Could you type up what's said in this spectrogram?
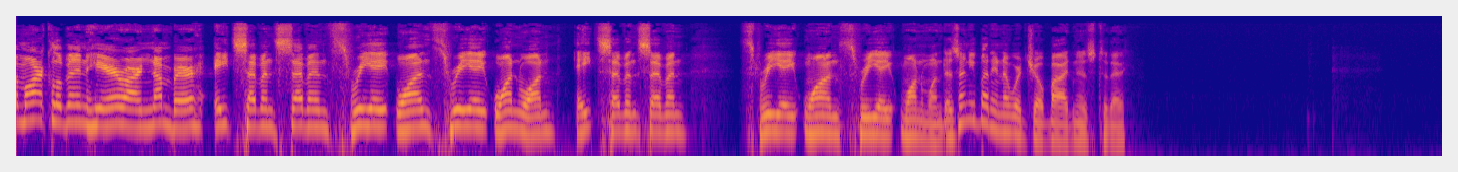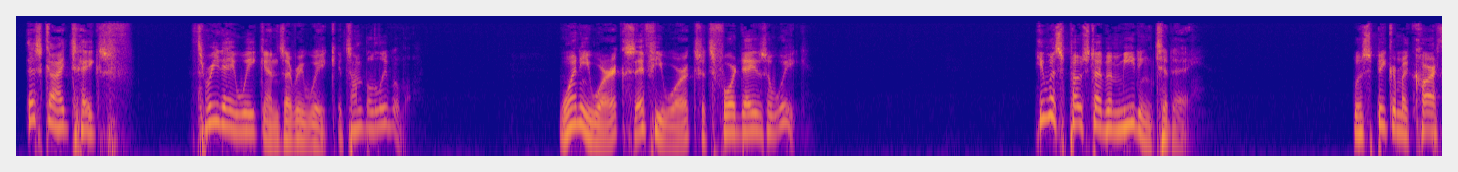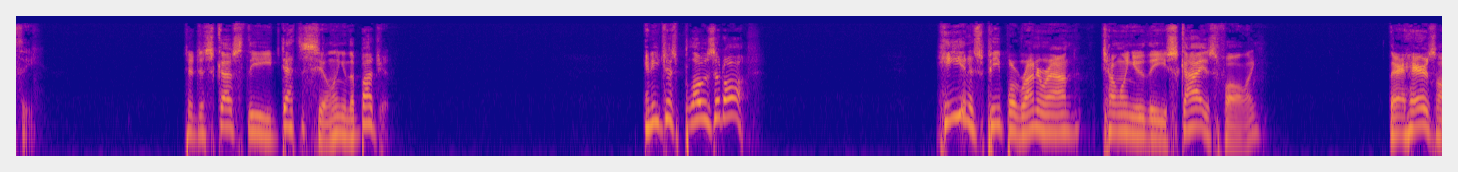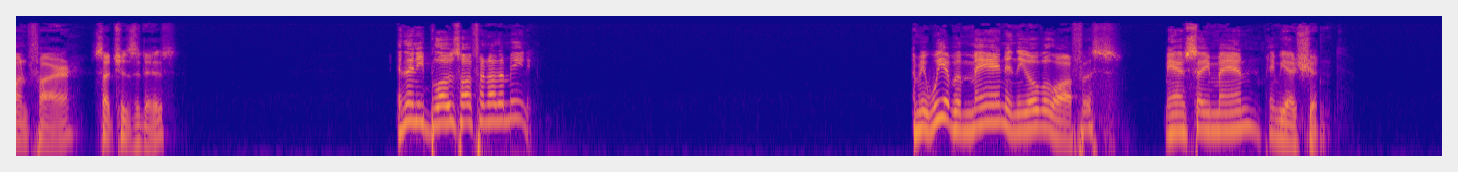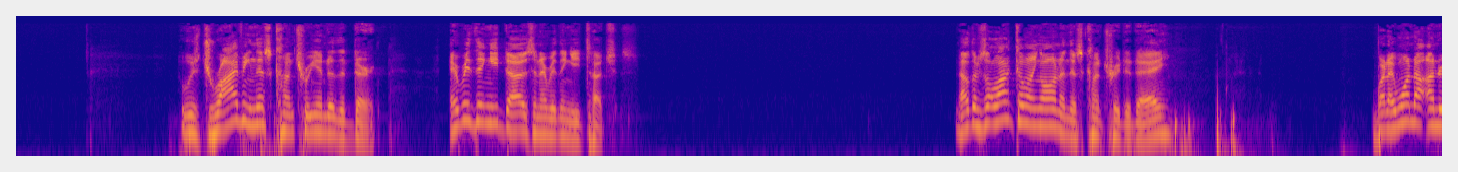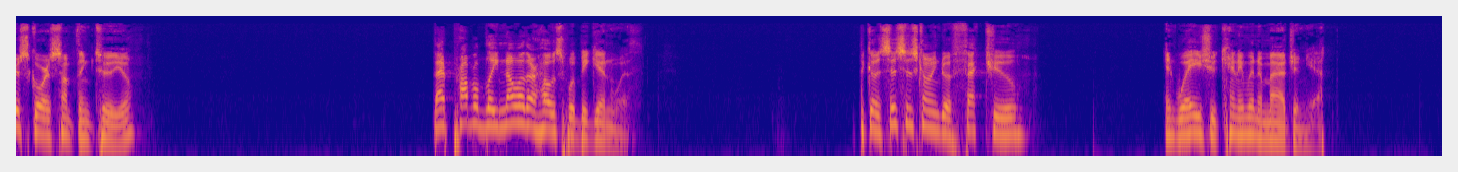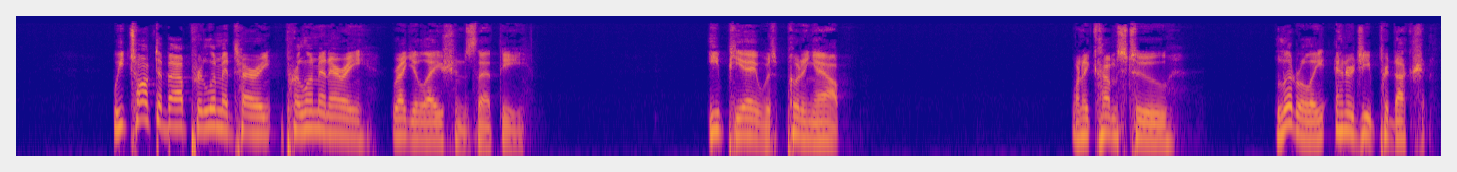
Mark Levin here. Our number, 877-381-3811. 877-381-3811. Does anybody know where Joe Biden is today? This guy takes three-day weekends every week. It's unbelievable. When he works, if he works, it's four days a week. He was supposed to have a meeting today with Speaker McCarthy to discuss the debt ceiling and the budget. And he just blows it off. He and his people run around telling you the sky is falling, their hair's on fire, such as it is. And then he blows off another meeting. I mean, we have a man in the Oval Office. May I say man? Maybe I shouldn't who is driving this country into the dirt. Everything he does and everything he touches. Now, there's a lot going on in this country today, but I want to underscore something to you that probably no other host would begin with. Because this is going to affect you in ways you can't even imagine yet. We talked about preliminary preliminary regulations that the EPA was putting out when it comes to literally energy production.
